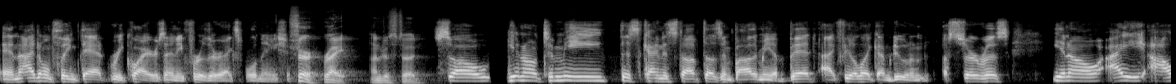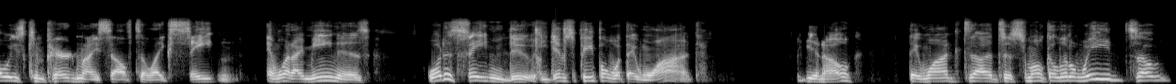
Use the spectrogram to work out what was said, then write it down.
And I don't think that requires any further explanation. Sure. Right. Understood. So, you know, to me, this kind of stuff doesn't bother me a bit. I feel like I'm doing a service. You know, I always compared myself to like Satan. And what I mean is, what does Satan do? He gives people what they want. You know, they want uh, to smoke a little weed, so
